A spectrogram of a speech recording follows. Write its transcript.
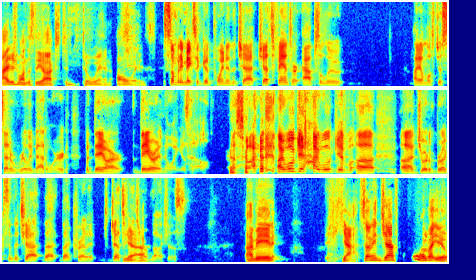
i just want the seahawks to to win always. Somebody makes a good point in the chat. Jets fans are absolute i almost just said a really bad word but they are they are annoying as hell. That's why I, will give i will give uh uh jordan brooks in the chat that that credit. Jets fans Yeah. are obnoxious. I mean yeah. So i mean jeff what about you?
